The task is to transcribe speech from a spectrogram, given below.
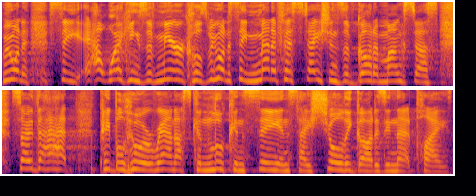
We want to see outworkings of miracles. We want to see manifestations of God amongst us so that people who are around us can look and see and say, surely God is in that place.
